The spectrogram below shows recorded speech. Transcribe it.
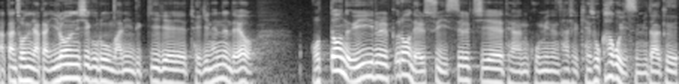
약간 저는 약간 이런 식으로 많이 느끼게 되긴 했는데요. 어떤 의의를 끌어낼 수 있을지에 대한 고민은 사실 계속하고 있습니다. 그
